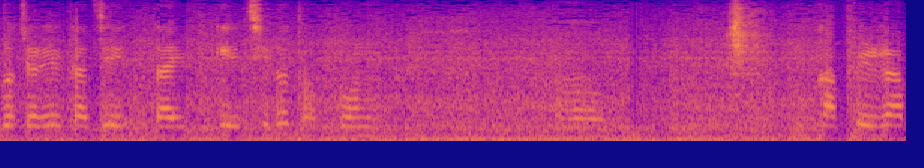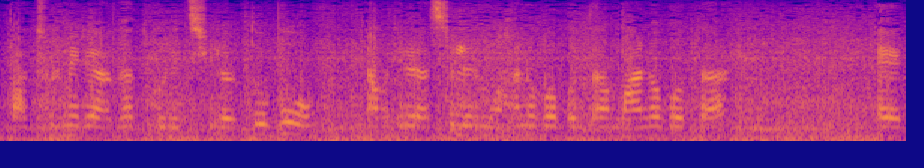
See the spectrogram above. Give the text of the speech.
প্রচারের কাজে তাইফ গিয়েছিল, তখন কাফেররা পাথর মেরে আঘাত করেছিল। তবুও আমাদের রাসূলের মহানুভবতা, মানবতা এক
